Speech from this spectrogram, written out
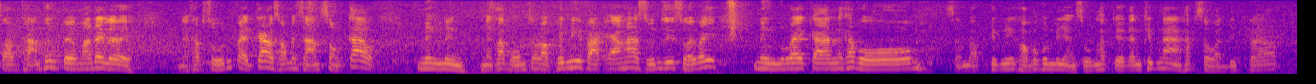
สอบถามเพิ่มเติมมาได้เลยนะครับ 089 283 29 11 นะครับผมสำหรับคลิปนี้ฝาก L50 สวยๆ ไว้ 1 รายการนะครับผมสำหรับคลิปนี้ขอบพระคุณเป็นอย่างสูงครับ เจอกันคลิปหน้าครับ สวัสดีครับ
